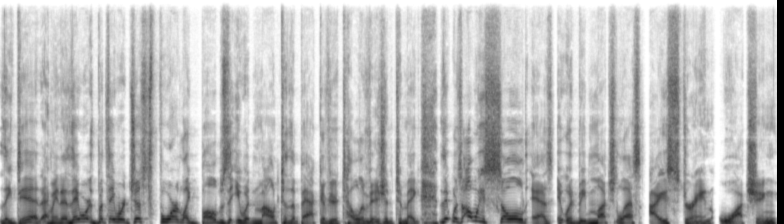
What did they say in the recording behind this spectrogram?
They did. I mean, they were, but they were just for like bulbs that you would mount to the back of your television to make. That was always sold as it would be much less eye strain watching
